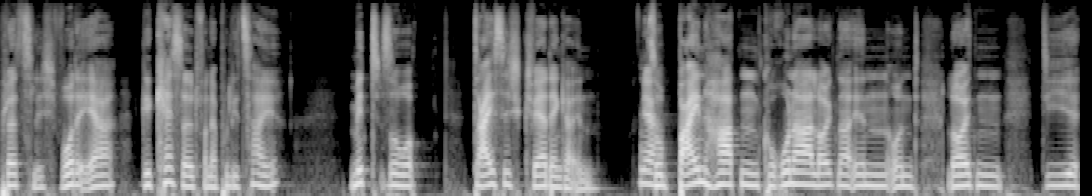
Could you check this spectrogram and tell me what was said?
plötzlich wurde er gekesselt von der Polizei mit so 30 QuerdenkerInnen Ja. so beinharten Corona-LeugnerInnen und Leuten, die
